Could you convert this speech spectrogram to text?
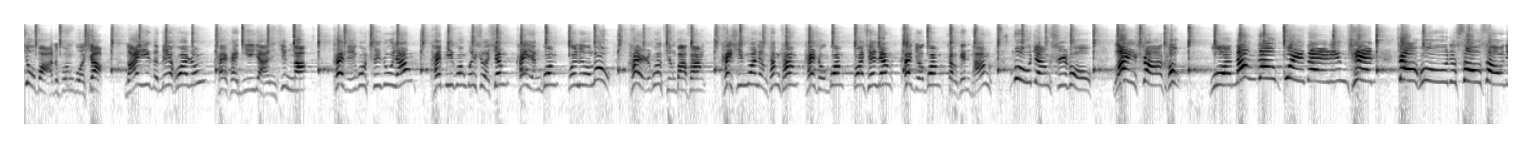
就把这棺椁下，拿一个棉花绒开开你眼睛啊。开嘴光吃猪羊，开鼻光闻麝香，开眼光观六路，开耳光听八方，开心光亮堂堂，开手光抓钱粮，开脚光上天堂。木匠师傅来杀寇，我能够跪在灵前招呼着嫂嫂你，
